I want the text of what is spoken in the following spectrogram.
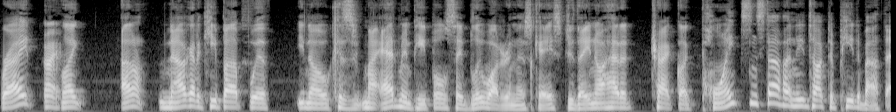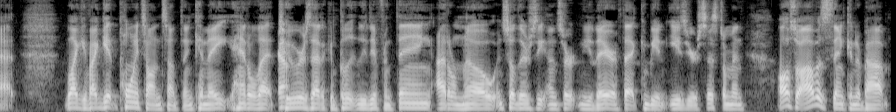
Right? Right. Like, I don't, now I got to keep up with, you know, because my admin people, say Blue Water in this case, do they know how to track like points and stuff? I need to talk to Pete about that. Like, if I get points on something, can they handle that too? Or is that a completely different thing? I don't know. And so there's the uncertainty there if that can be an easier system. And also, I was thinking about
